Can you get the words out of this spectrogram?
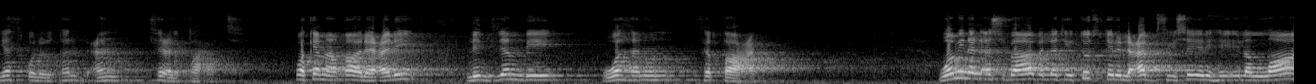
يثقل القلب عن فعل الطاعات. وكما قال علي للذنب وهن في الطاعة. ومن الأسباب التي تثقل العبد في سيره إلى الله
